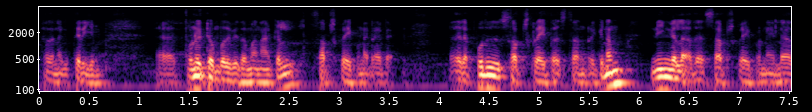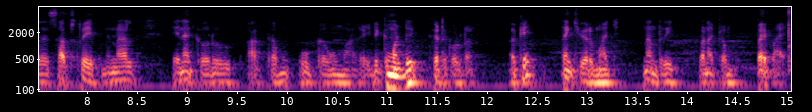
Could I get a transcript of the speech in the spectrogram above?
அது எனக்கு தெரியும். தொண்ணூற்றொம்பது விதமானாக்கள் சப்ஸ்கிரைப் பண்ணல. அதில் புது சப்ஸ்கிரைபர்ஸ் தான் இருக்கணும். நீங்கள் அதை சப்ஸ்கிரைப் பண்ண இல்லை. அதை சப்ஸ்கிரைப் பண்ணினால் எனக்கு ஒரு ஆக்கம் ஊக்கமுமாக இருக்குமென்று கேட்டுக்கொள்கிறேன். ஓகே தேங்க்யூ வெரி மச் நன்றி வணக்கம். பை பாய்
